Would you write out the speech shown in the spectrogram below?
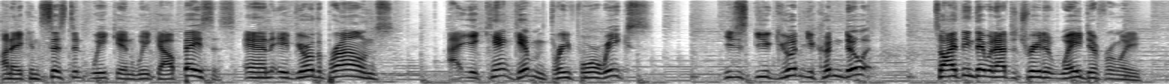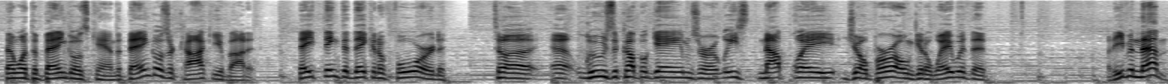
on a consistent week in, week out basis. And if you're the Browns, uh, you can't give them three, four weeks. You just you couldn't you couldn't do it. So I think they would have to treat it way differently than what the Bengals can. The Bengals are cocky about it. They think that they can afford to uh, lose a couple games or at least not play Joe Burrow and get away with it. But even them,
